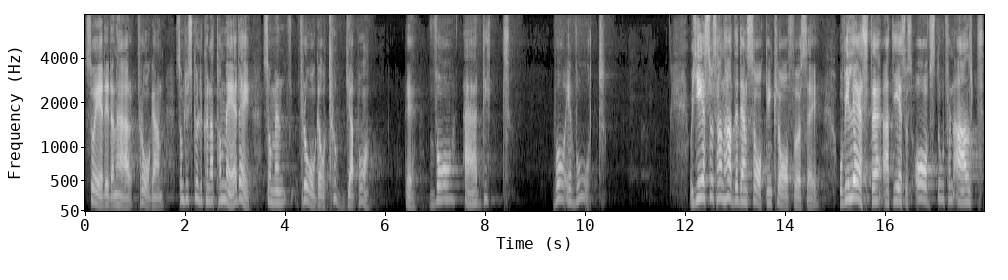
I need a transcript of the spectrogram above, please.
så är det den här frågan som du skulle kunna ta med dig som en fråga att tugga på. Det vad är ditt? Vad är vårt? Och Jesus han hade den saken klar för sig. Och vi läste att Jesus avstod från allt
